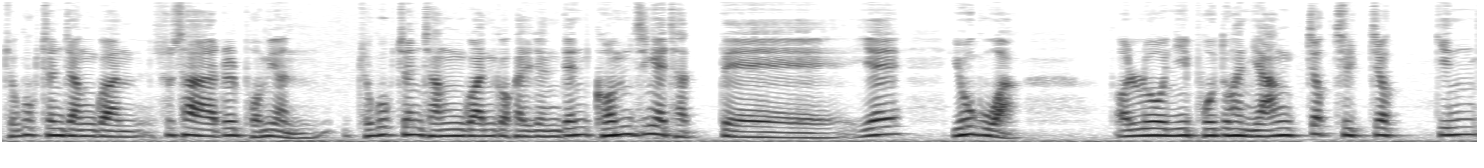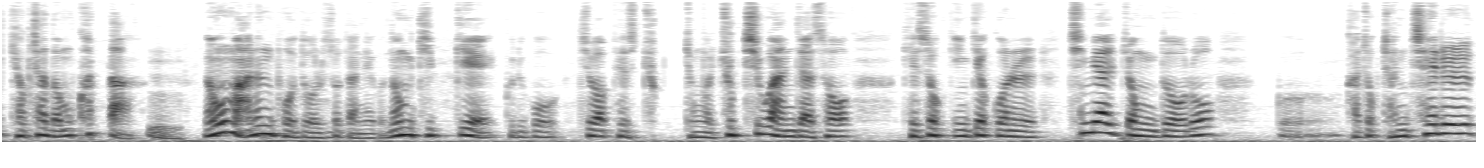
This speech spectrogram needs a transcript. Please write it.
조국 전 장관 수사를 보면 조국 전 장관과 관련된 검증의 잣대의 요구와 언론이 보도한 양적 질적인 격차 너무 컸다. 음. 너무 많은 보도를 쏟아내고 너무 깊게 그리고 집 앞에서 죽- 정말 죽치고 앉아서 계속 인격권을 침해할 정도로 그 가족 전체를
